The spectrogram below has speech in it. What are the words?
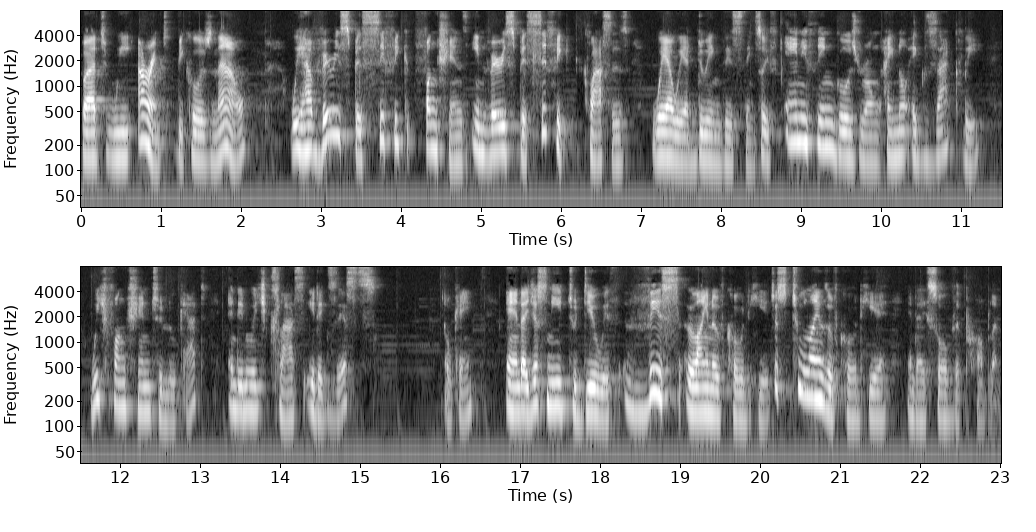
But we aren't because now we have very specific functions in very specific classes where we are doing this thing. So if anything goes wrong, I know exactly which function to look at and in which class it exists. Okay. And I just need to deal with this line of code here, just two lines of code here, and I solve the problem.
